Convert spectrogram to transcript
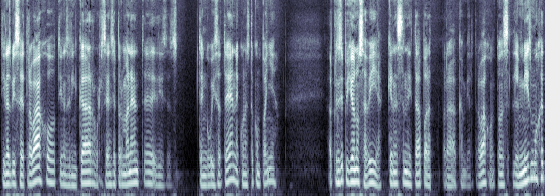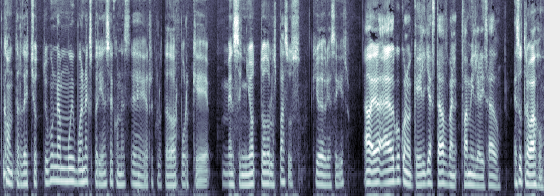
¿tienes visa de trabajo, tienes green card o residencia permanente? Y dices, tengo visa TN con esta compañía. Al principio yo no sabía qué necesitaba para, para cambiar trabajo. Entonces, el mismo headcounter, de hecho, tuve una muy buena experiencia con ese reclutador porque me enseñó todos los pasos que yo debería seguir. Ah, era algo con lo que él ya estaba familiarizado. Es su trabajo.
